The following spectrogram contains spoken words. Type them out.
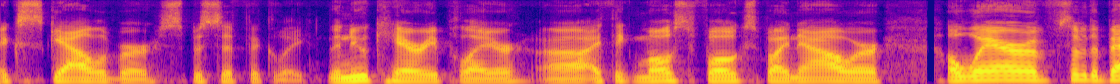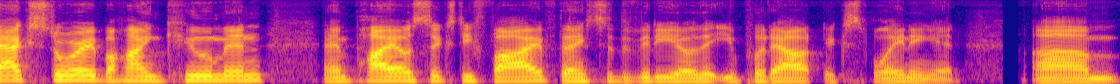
Excalibur specifically, the new carry player. Uh, I think most folks by now are aware of some of the backstory behind Cumin and Pio65, thanks to the video that you put out explaining it. Um,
